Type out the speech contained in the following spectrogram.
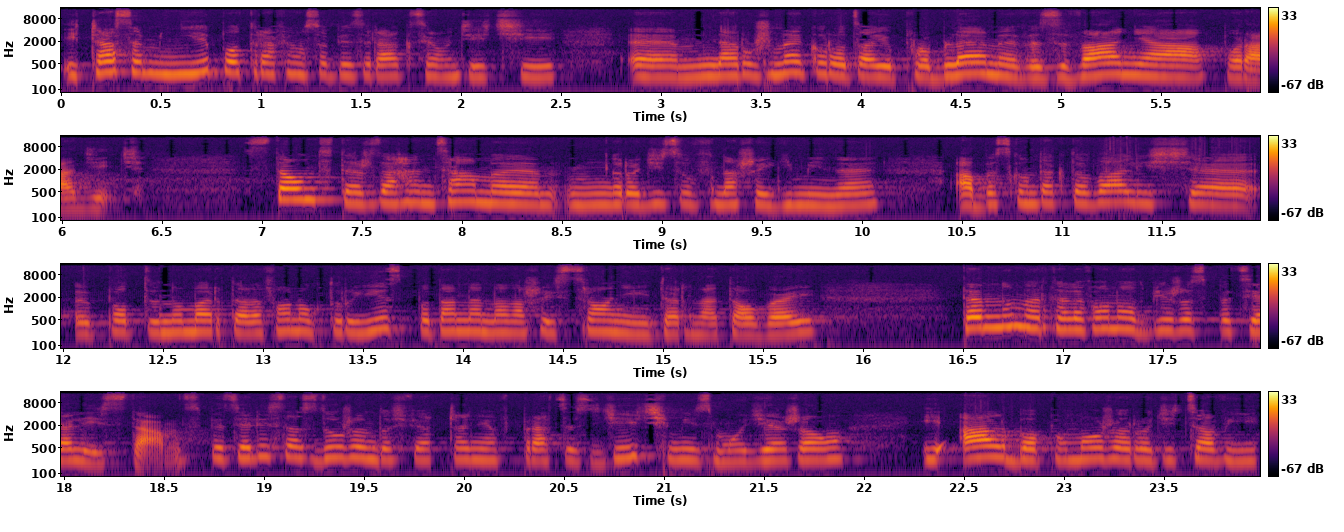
i czasem nie potrafią sobie z reakcją dzieci na różnego rodzaju problemy, wyzwania poradzić. Stąd też zachęcamy mm, rodziców naszej gminy, aby skontaktowali się y, pod numer telefonu, który jest podany na naszej stronie internetowej. Ten numer telefonu odbierze specjalista. Specjalista z dużym doświadczeniem w pracy z dziećmi, z młodzieżą i albo pomoże rodzicowi,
